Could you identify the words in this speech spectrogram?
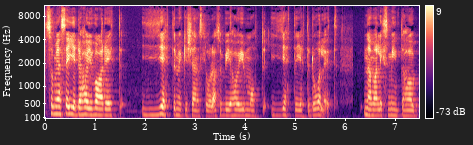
Som jag säger, det har ju varit jättemycket känslor. Alltså vi har ju mått jätte, jättedåligt. När man liksom inte har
